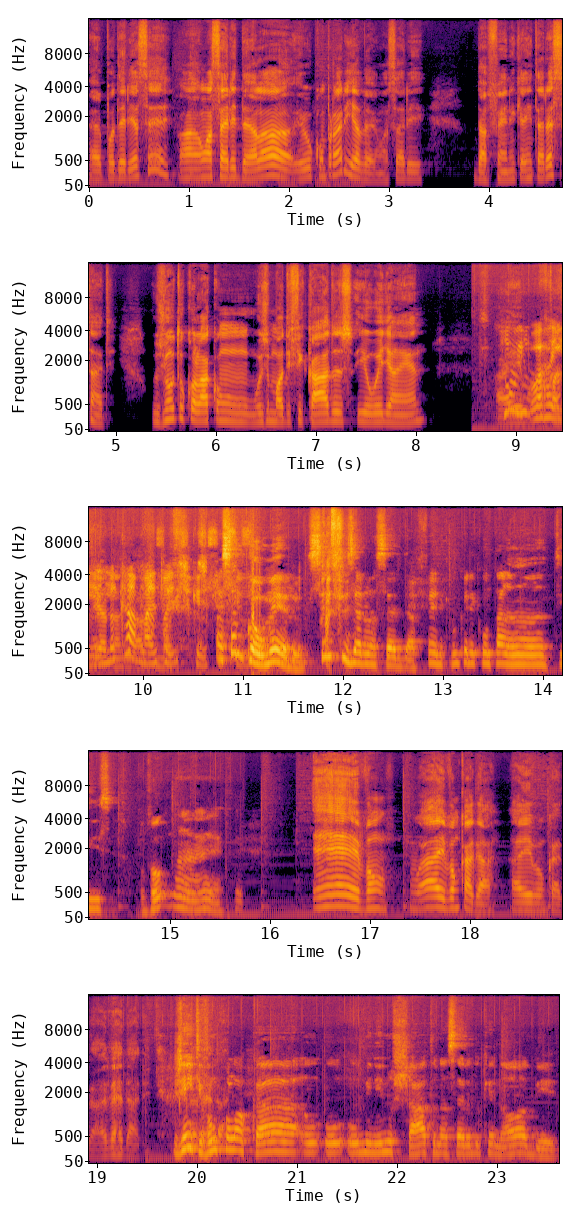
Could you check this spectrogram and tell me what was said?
É, poderia ser. Uma série dela, eu compraria, velho. Uma série da Fênix é interessante. Junto com lá com os modificados e o William Ann. Aí Porra, eu a nunca mais vou esquecer. Mas sabe qual é o medo? Se eles fizerem uma série da Fênix, vão querer contar antes. Vão... Ah, é. É, vão. Aí vão cagar. Aí vão cagar, é verdade. Gente, É vão colocar o, o, o menino chato na série do Kenobi.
